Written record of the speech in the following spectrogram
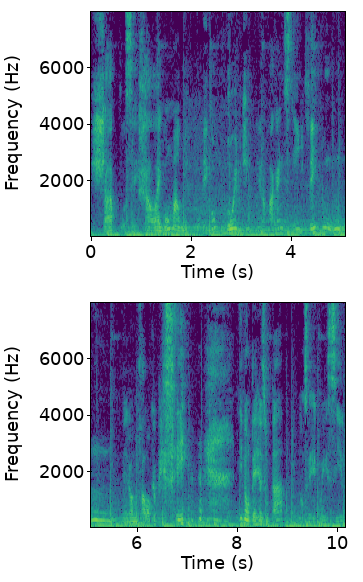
chato você ralar igual um maluco, correr igual um doido o dia inteiro, apagar incêndio, feito um, um, um... Melhor não falar o que eu pensei. e não ter resultado, não ser reconhecido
